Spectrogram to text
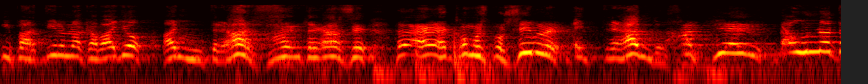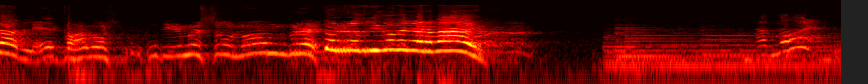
y partieron a caballo a entregarse. ¿A entregarse? Eh, ¿Cómo es posible? Entregándose. ¿A quién? A un notable, ¿eh? Vamos, dime su nombre. Don Rodrigo de Narváez. Amor.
